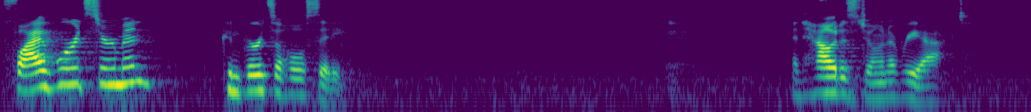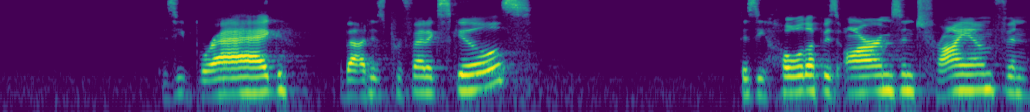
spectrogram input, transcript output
Five word sermon converts a whole city. And how does Jonah react? Does he brag about his prophetic skills? Does he hold up his arms in triumph and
